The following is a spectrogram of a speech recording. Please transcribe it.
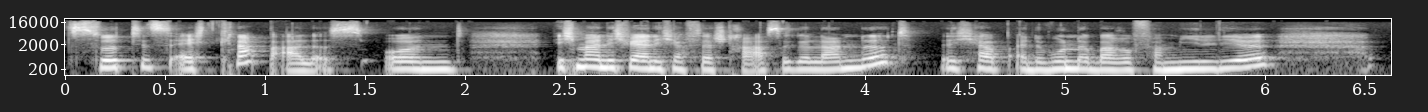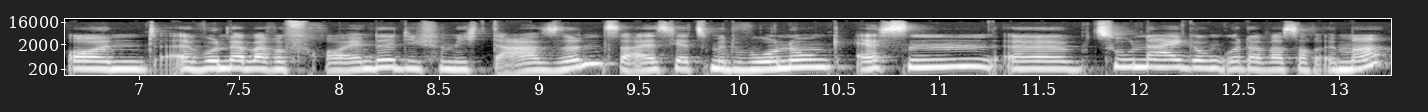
es wird jetzt echt knapp alles. Und ich meine, ich wäre nicht auf der Straße gelandet. Ich habe eine wunderbare Familie und äh, wunderbare Freunde, die für mich da sind, sei es jetzt mit Wohnung, Essen, äh, Zuneigung oder was auch immer.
